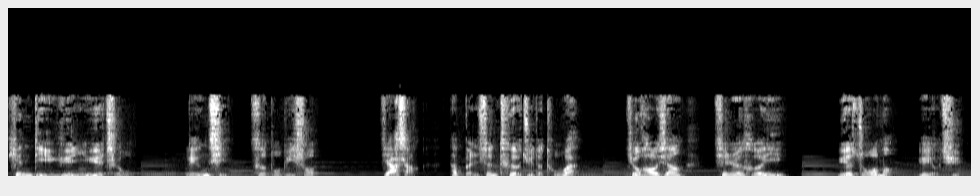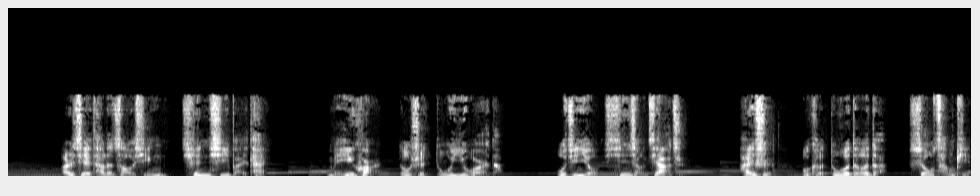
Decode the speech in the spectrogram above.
天地孕育之物，灵气自不必说，加上它本身特具的图案，就好像天人合一。越琢磨越有趣，而且它的造型千奇百态，每一块都是独一无二的，不仅有欣赏价值，还是不可多得的收藏品。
